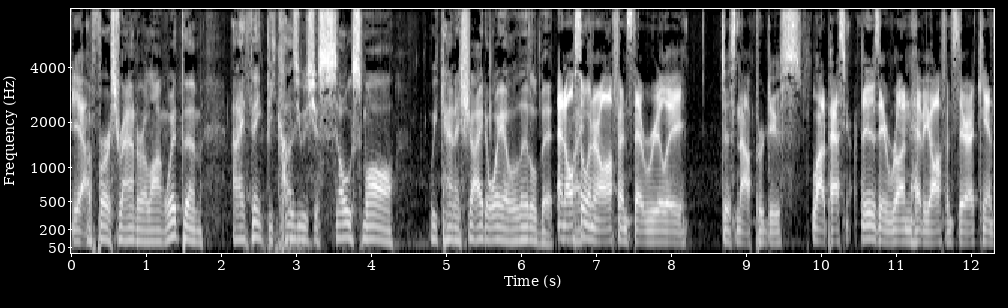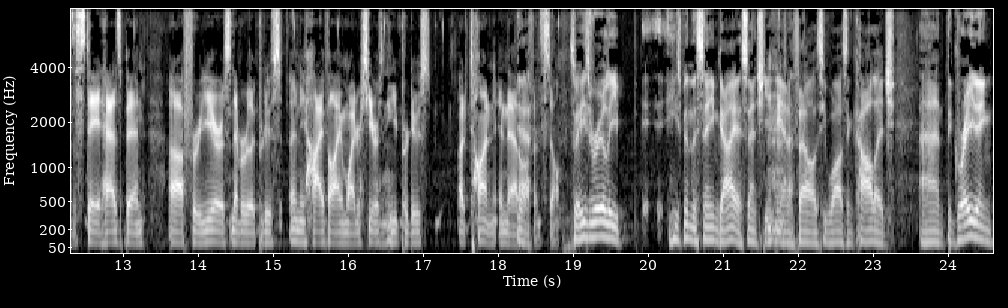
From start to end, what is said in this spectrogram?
yeah. a first rounder along with them. And I think because he was just so small, we kind of shied away a little bit. And also right? in an offense that really does not produce a lot of passing. It is a run heavy offense there at Kansas State, has been uh, for years, never really produced any high volume wide receivers, and he produced a ton in that yeah. offense still. So he's really he's been the same guy essentially in the mm-hmm. NFL as he was in college, and the grading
